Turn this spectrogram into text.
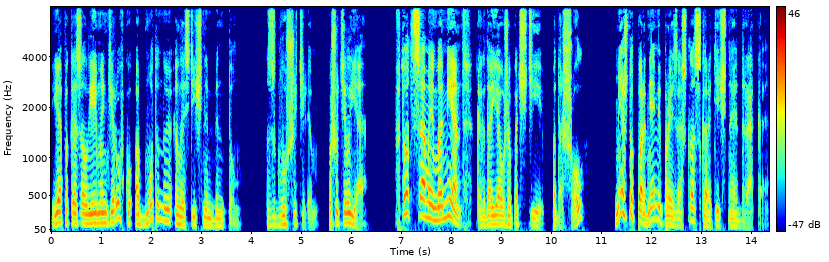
Я показал ей монтировку, обмотанную эластичным бинтом с глушителем, — пошутил я. В тот самый момент, когда я уже почти подошел, между парнями произошла скоротечная драка.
